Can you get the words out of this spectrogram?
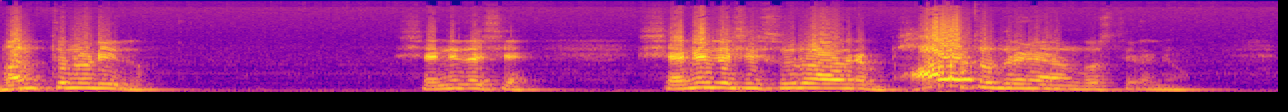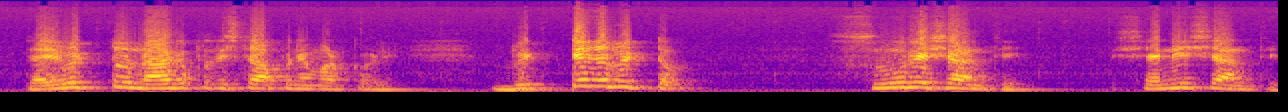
ಬಂತು ನೋಡಿ ಇದು. ಶನಿ ದಶೆ. ಶನಿ ದಶೆ ಶುರು ಆದರೆ ಭಾಳ ತೊಂದರೆಗೆ ಅನುಭವಿಸ್ತೀರ ನೀವು. ದಯವಿಟ್ಟು ನಾಗ ಪ್ರತಿಷ್ಠಾಪನೆ ಮಾಡ್ಕೊಳ್ಳಿ. ಬಿಟ್ಟಿದ ಬಿಟ್ಟು ಸೂರ್ಯ ಶಾಂತಿ, ಶನಿ ಶಾಂತಿ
